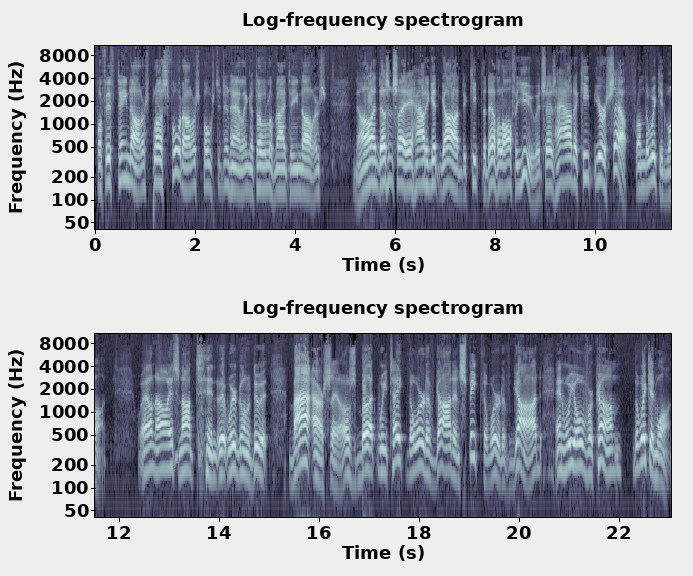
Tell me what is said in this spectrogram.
for $15 plus $4 postage and handling, a total of $19. No, it doesn't say how to get God to keep the devil off of you. It says how to keep yourself from the wicked one. Well, no, it's not we're going to do it by ourselves, but we take the Word of God and speak the Word of God, and we overcome the wicked one.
